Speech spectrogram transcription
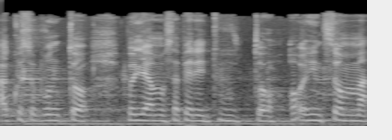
a questo punto vogliamo sapere tutto, o insomma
